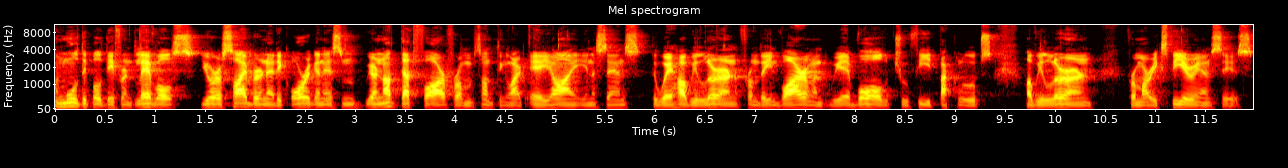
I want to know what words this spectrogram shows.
on multiple different levels. You're a cybernetic organism. We are not that far from something like AI in a sense, the way how we learn from the environment, we evolve through feedback loops, how we learn from our experiences.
